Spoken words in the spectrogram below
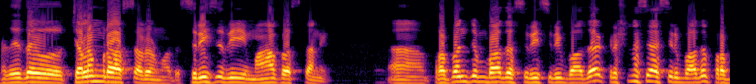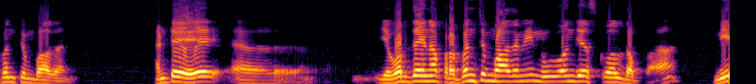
అదేదో చలం రాస్తాడనమాట. శ్రీశ్రీ మహాప్రస్థానికి. ప్రపంచం బాధ శ్రీశ్రీ బాధ కృష్ణశాస్త్రి బాధ ప్రపంచం బాధ అని. అంటే ఎవరిదైనా ప్రపంచం బాధని నువ్వు ఓన్ చేసుకోవాలి తప్ప నీ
